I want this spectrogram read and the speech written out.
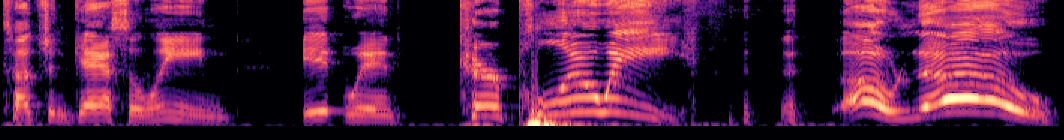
touching gasoline, it went kerplooey. oh no!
